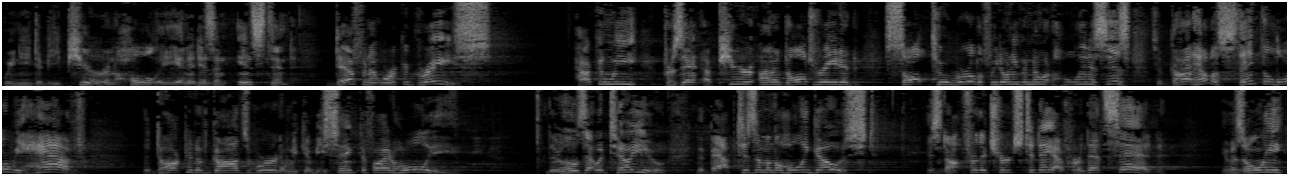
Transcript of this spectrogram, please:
We need to be pure and holy, and it is an instant, definite work of grace. How can we present a pure, unadulterated salt to a world if we don't even know what holiness is? So God help us. Thank the Lord we have the doctrine of God's word and we can be sanctified holy. There are those that would tell you the baptism of the Holy Ghost is not for the church today. I've heard that said. It was only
